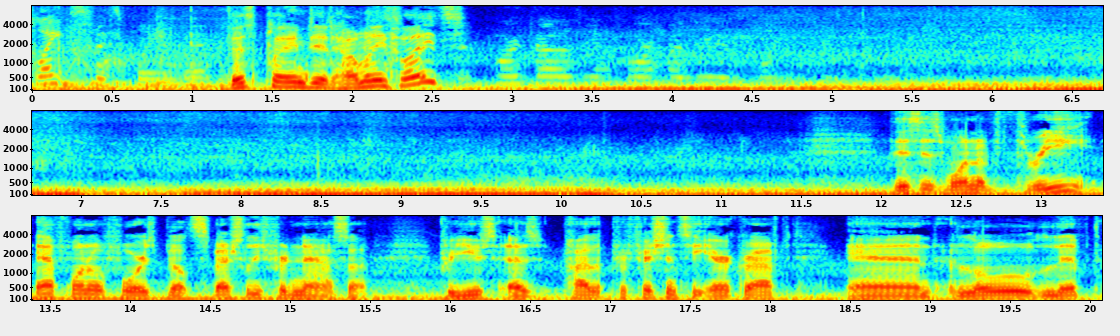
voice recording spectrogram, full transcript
flights this plane did. This plane did how many flights? 4,442. This is one of three F 104s built specially for NASA for use as pilot proficiency aircraft and low lift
